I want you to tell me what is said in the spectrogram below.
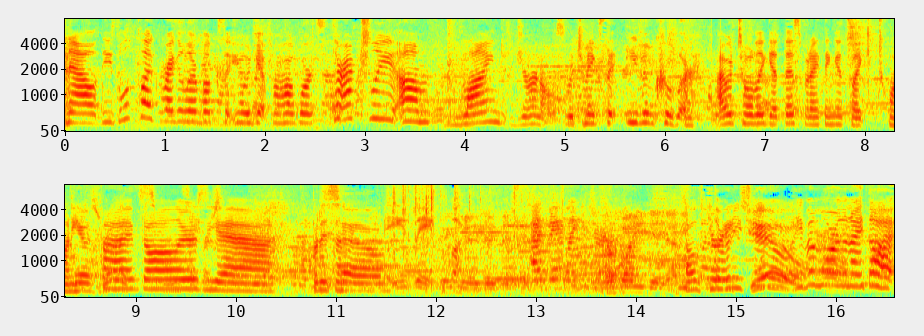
Now, these look like regular books that you would get for Hogwarts. They're actually um, lined journals, which makes it even cooler. I would totally get this, but I think it's like $25. Yeah, but it's So- amazing. Oh, 32, even more than I thought.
